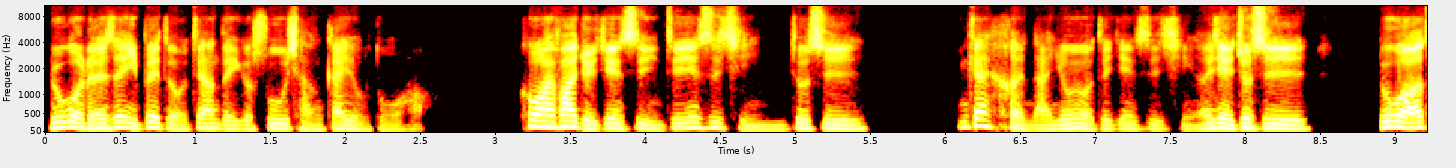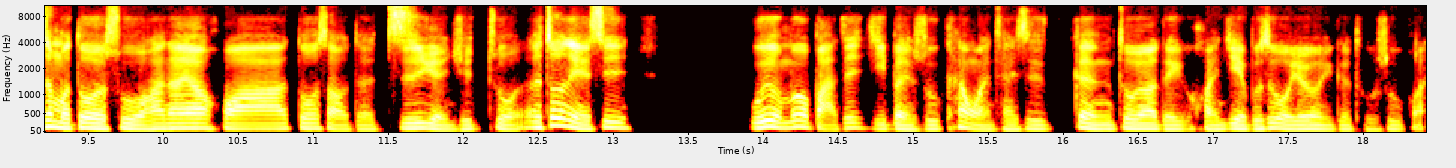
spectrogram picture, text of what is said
如果人生一辈子有这样的一个书墙，该有多好！后来发觉一件事情，这件事情就是应该很难拥有这件事情，而且就是如果要这么多的书的话，那要花多少的资源去做？而重点是，我有没有把这几本书看完才是更重要的一个环节，不是我拥有一个图书馆。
